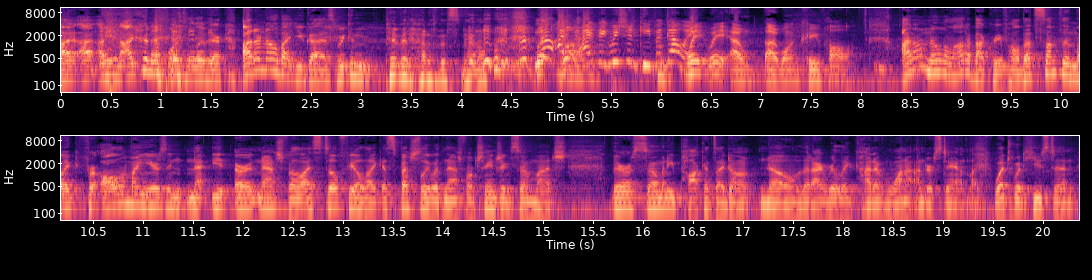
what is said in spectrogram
I, I I mean, I couldn't afford to live there. I don't know about you guys. We can pivot out of this now. no, I, I think we should keep it going. Wait, wait. I, I want Crieve Hall. I don't know a lot about Crieve Hall. That's something like for all of my years in Na- or in Nashville, I still feel like, especially with Nashville changing so much, there are so many pockets I don't know that I really kind of want to understand. Like Wedgewood, Houston,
